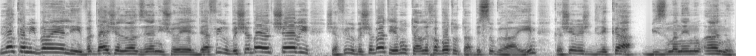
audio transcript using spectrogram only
לא כמבעיה לי, ודאי שלא על זה אני שואל, דאפילו בשבת שרי, שאפילו בשבת יהיה מותר לכבות אותה. בסוגריים, כאשר יש דלקה בזמננו אנו,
